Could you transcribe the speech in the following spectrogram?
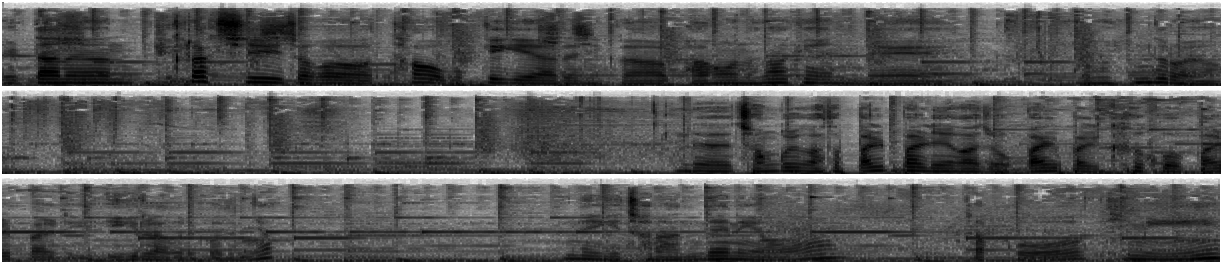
일단은 크락시 저거 타워 못 깨게 해야 되니까 방어는 하겠는데 너무 힘들어요. 근데 정글 가서 빨리빨리 해가지고 빨리빨리 크고 빨리빨리 이기려고 그랬거든요. 근데 이게 잘 안 되네요. 자꾸 팀이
